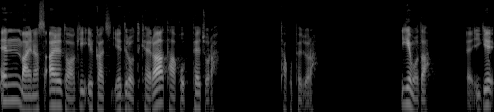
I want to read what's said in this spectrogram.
n-r 더하기 1까지. 얘들 어떻게 해라? 다 곱해 줘라. 다 곱해 줘라. 이게 뭐다? 네, 이게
